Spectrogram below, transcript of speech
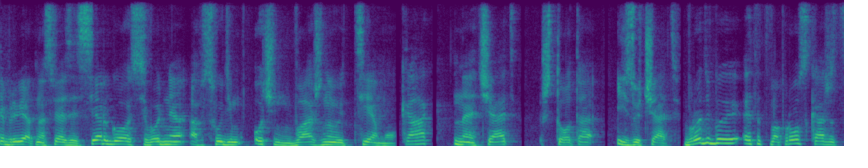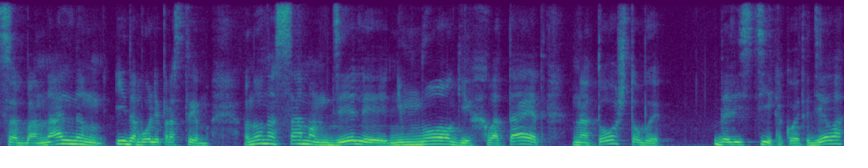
Всем привет, на связи Серго. Сегодня обсудим очень важную тему. Как начать что-то изучать. Вроде бы этот вопрос кажется банальным и до боли простым, но на самом деле немногих хватает на то, чтобы довести какое-то дело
